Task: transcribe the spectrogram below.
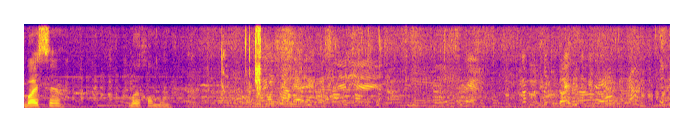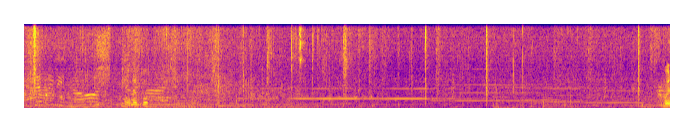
ביי סם. ביי חמוד. יאללה, בוא. בואי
